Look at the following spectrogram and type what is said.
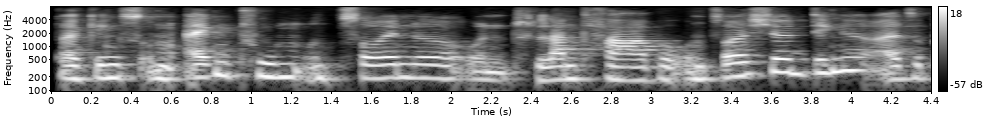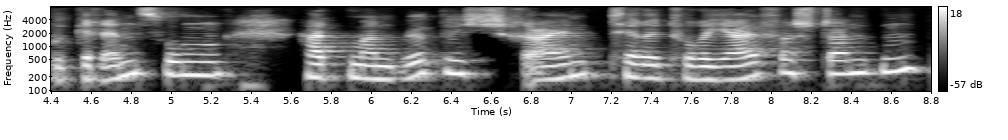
Da ging es um Eigentum und Zäune und Landhabe und solche Dinge. Also Begrenzungen hat man wirklich rein territorial verstanden.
